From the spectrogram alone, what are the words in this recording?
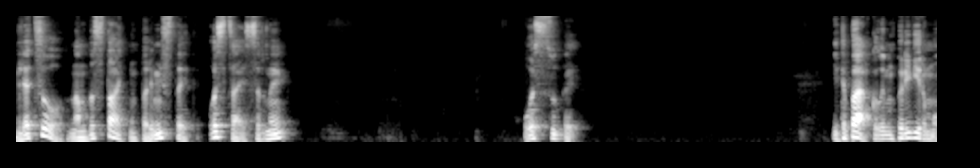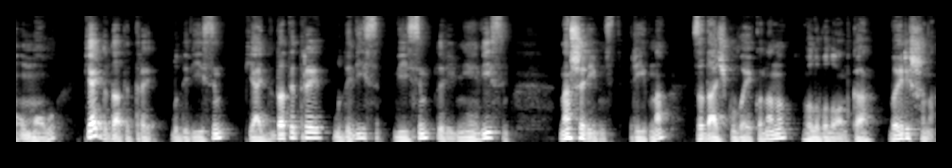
Для цього нам достатньо перемістити ось цей сирник ось сюди. І тепер, коли ми перевіримо умову, 5 додати 3 буде 8, 5 додати 3 буде 8, 8 дорівнює 8. Наша рівність рівна, задачку виконано, головоломка вирішена.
